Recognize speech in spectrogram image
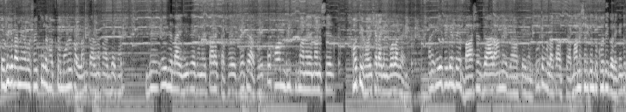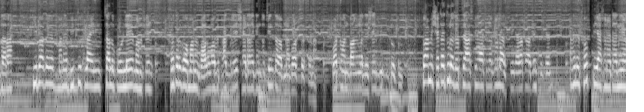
তো বিষয়টা আমি অবশ্যই তুলে ধরতে মনে করলাম, কারণ আপনারা দেখেন যে এই যে লাইন, এই যে এখানে তারেকটা ফে- ফেটে আছে কখন মানে মানুষের ক্ষতি হয়, সেটা কিন্তু বলা যায় না। মানে এই থেকে যে বাসের যার আমের গাছ এখানে কতগুলো কাজ মানুষের কিন্তু ক্ষতি করে। কিন্তু তারা কীভাবে মানে বিদ্যুৎ লাইন চালু করলে মানুষের সতর্ক মানুষ ভালোভাবে থাকবে সেটা কিন্তু চিন্তা ভাবনা করতেছে না। বর্তমান বাংলাদেশের বিদ্যুৎ তো আমি সেটাই তুলে ধরতে আজকে আসলে চলে আসছি, যারা তারা দেখতেছেন আসলে সত্যি আসলে নিয়ে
